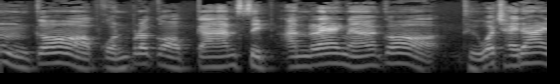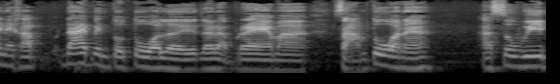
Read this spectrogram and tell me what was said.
อ ก็ผลประกอบการ 10 อันแรกนะ ก็ถือว่าใช้ได้นะครับ ได้เป็นตัวตัวเลยระดับแรมา 3 ตัวนะ อัศวิน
